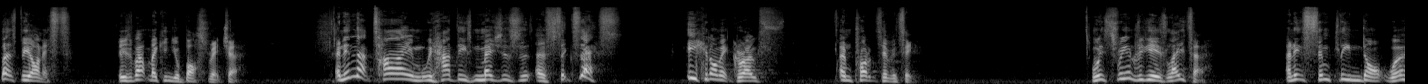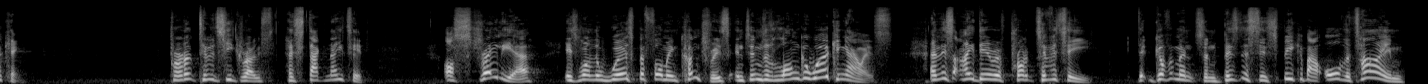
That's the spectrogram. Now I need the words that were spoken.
Let's be honest, it was about making your boss richer. And in that time, we had these measures of success economic growth and productivity. Well, it's 300 years later, and it's simply not working. Productivity growth has stagnated. Australia is one of the worst performing countries in terms of longer working hours. And this idea of productivity that governments and businesses speak about all the time,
